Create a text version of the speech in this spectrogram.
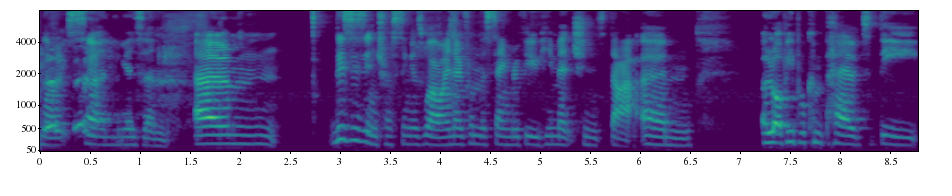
No, it certainly isn't. Um, this is interesting as well. I know from the same review he mentioned that um, a lot of people compared the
